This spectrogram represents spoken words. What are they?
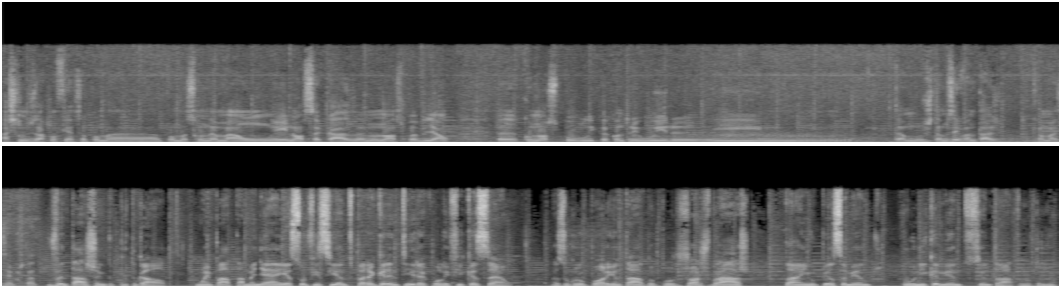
acho que nos dá confiança para uma, para uma segunda mão em nossa casa, no nosso pavilhão, uh, com o nosso público a contribuir eh, estamos, estamos em vantagem, que é o mais importante. Vantagem de Portugal. Um empate amanhã é suficiente para garantir a qualificação. Mas o grupo orientado por Jorge Brás tem o pensamento unicamente centrado no triunfo.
